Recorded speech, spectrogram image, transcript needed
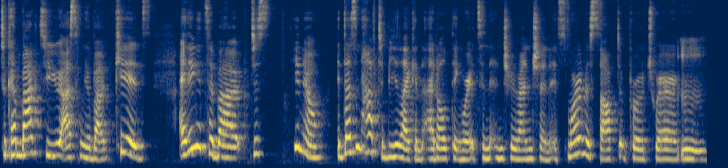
to come back to you asking about kids, I think it's about just you know it doesn't have to be like an adult thing where it's an intervention. It's more of a soft approach where Mm.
